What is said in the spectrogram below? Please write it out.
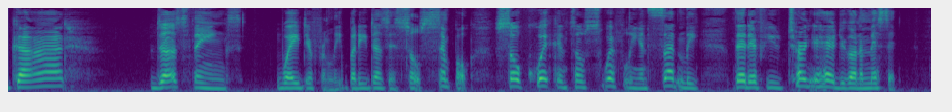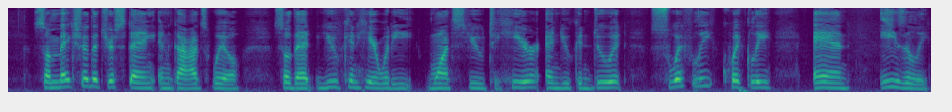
God does things way differently, but he does it so simple, so quick, and so swiftly and suddenly that if you turn your head, you're going to miss it. So make sure that you're staying in God's will so that you can hear what He wants you to hear and you can do it swiftly, quickly, and easily.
